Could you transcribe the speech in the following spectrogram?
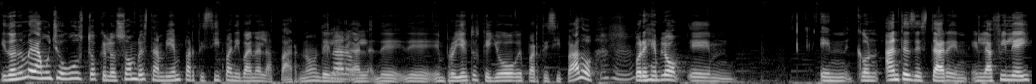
y donde me da mucho gusto que los hombres también participan y van a la par, ¿no? De, en proyectos que yo he participado. Por ejemplo, em, con, antes de estar en, la FILEI,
